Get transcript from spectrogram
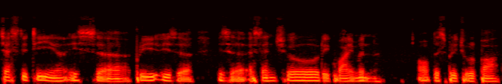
chastity uh, is uh, pre is a is a essential requirement of the spiritual path,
